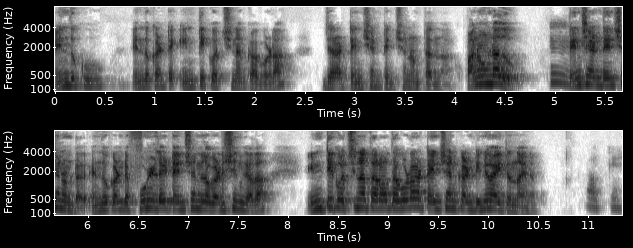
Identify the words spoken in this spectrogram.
ఎందుకు? ఎందుకంటే ఇంటికి వచ్చినాక కూడా జర టెన్షన్ టెన్షన్ ఉంటుంది నాకు. పని ఉండదు. టెన్షన్ టెన్షన్ ఉంటుంది. ఎందుకంటే ఫుల్ డే టెన్షన్లో గడిచింది కదా. ఇంటికి వచ్చిన తర్వాత కూడా టెన్షన్ కంటిన్యూ అవుతుంది ఆయన ఓకే.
